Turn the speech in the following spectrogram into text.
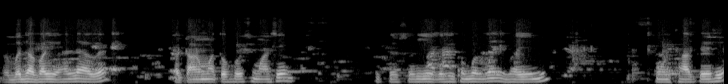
બધા ભાઈઓ હાલે હવે. અટાણમાં તો હોશમાં છે. તો સૂર્ય પછી ખબર પડે ભાઈની. કોણ થાકે છે?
